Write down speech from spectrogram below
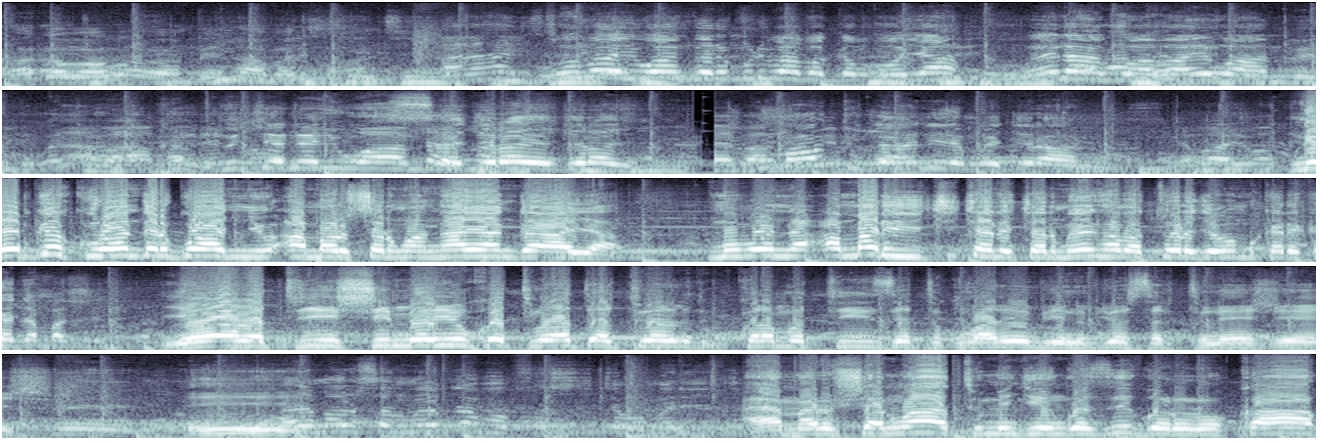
abagabo baba aba mbere ntabwo ari hanze wabaye uwa mbere muri ba bagabo? Oya we ntabwo wabaye uwa mbere. Dukeneye uwa mbere. Yegerayo yegerayo gumaho tuganire mwegera hano. Mwebwe ku ruhande rwanyu amarushanwa nk'aya ngaya mubona amariye iki cyane cyane mwe nk'abaturage bo mu karere ka nyamasheke? Yewe tuyishimiye yuko tuba dukoramo tize tukumara ibintu byose bitunejeje Eh. aya marushanwa atuma ingingo zigororoka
